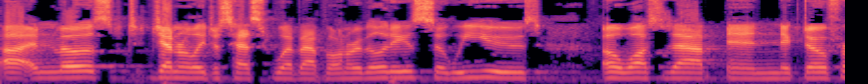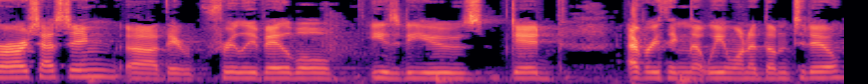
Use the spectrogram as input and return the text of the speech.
Uh, and most generally just test web app vulnerabilities. So we use OWASP Zap and Nikto for our testing. Uh, they're freely available, easy to use, did everything that we wanted them to do.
